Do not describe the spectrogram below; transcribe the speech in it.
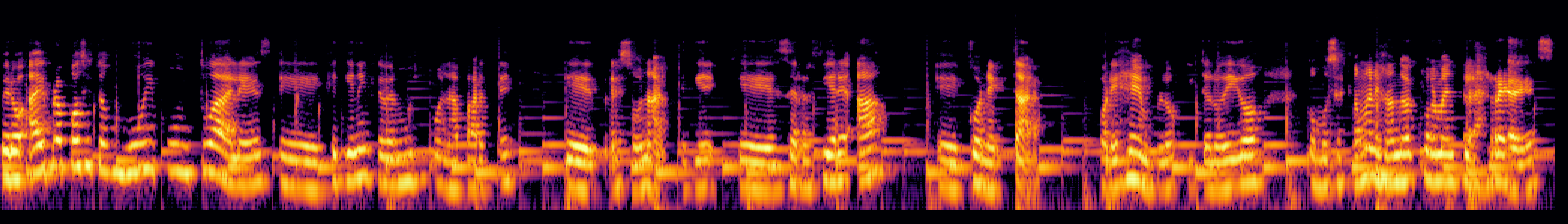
pero hay propósitos muy puntuales eh, que tienen que ver mucho con la parte eh, personal, que, se refiere a eh, conectar. Por ejemplo, y te lo digo como se están manejando actualmente las redes,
